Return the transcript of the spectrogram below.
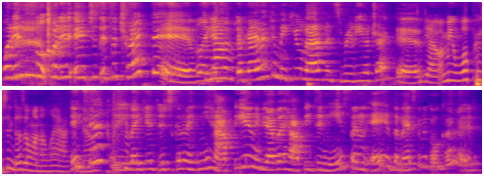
But it's so, but it, it just it's attractive. Like Yeah. it's a, a guy that can make you laugh. It's really attractive. yeah, I mean, what person doesn't want to laugh? You know? Exactly. like it, it's gonna make me happy, and if you have a happy Denise, then hey, the night's gonna go good.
